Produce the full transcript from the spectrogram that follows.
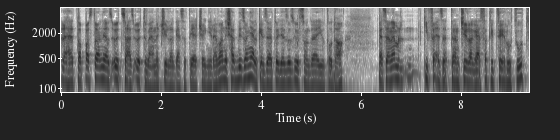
lehet tapasztalni, az 550 csillagászati egységnyire van, és hát bizony elképzelhető, hogy ez az űrszonda eljut oda. Persze nem kifejezetten csillagászati célú cucc,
